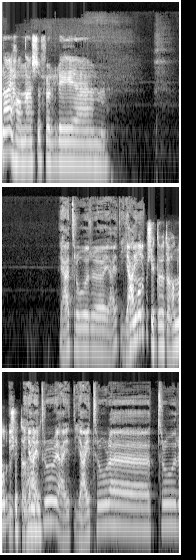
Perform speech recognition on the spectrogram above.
Nei, han er selvfølgelig um... Jeg tror eh, Jeg, jeg, Han må du beskytte, vet du. Han må du beskytte. jeg tror Jeg, jeg tror, eh, tror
